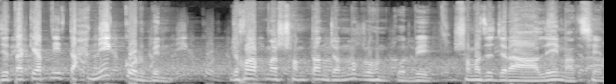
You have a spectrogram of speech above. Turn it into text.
যে তাকে আপনি তাহনিক করবেন। যখন আপনার সন্তান জন্মগ্রহণ করবে, সমাজে যারা আলেম আছেন,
